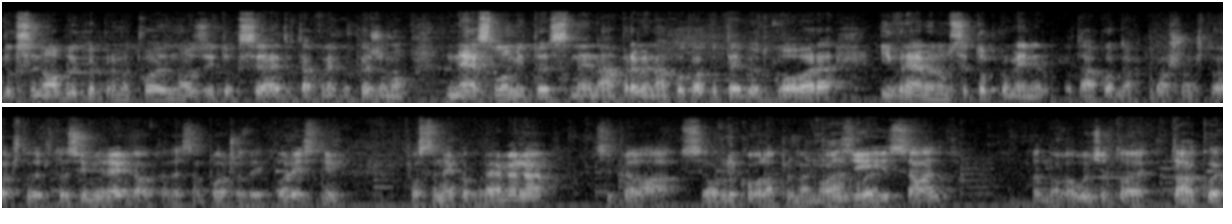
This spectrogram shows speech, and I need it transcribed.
dok se ne oblikuje prema tvojoj nozi, dok se, ajde tako neko kažemo, ne slomi, to jest ne napravi onako kako tebi odgovara i vremenom se to promenilo, tako? Da, baš ono što, što, što si mi rekao kada sam počeo da ih koristim, posle nekog vremena cipela se oblikovala prema nozi i sad kad noga uđe to je Tako je.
